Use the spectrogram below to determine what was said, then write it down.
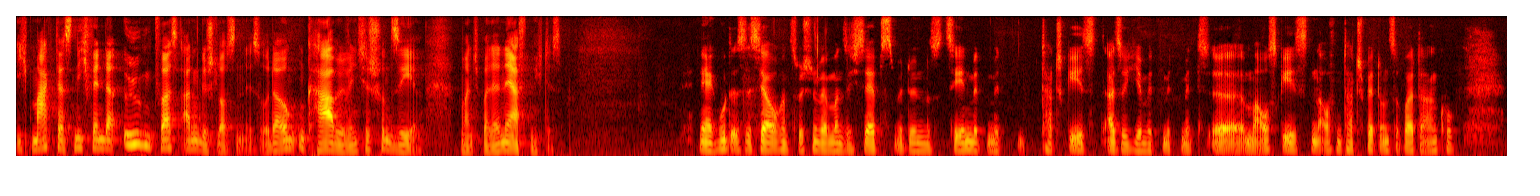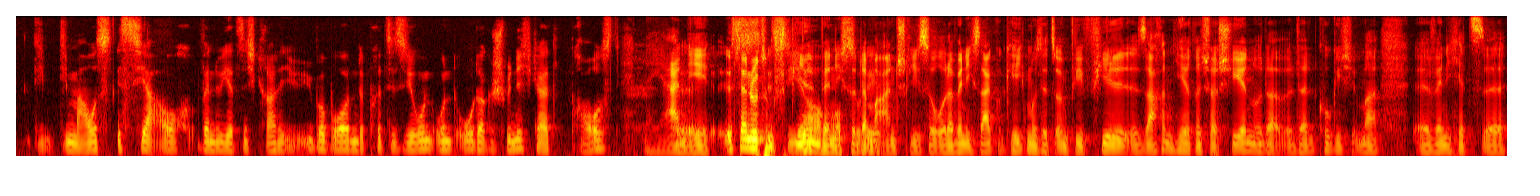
Ich mag das nicht, wenn da irgendwas angeschlossen ist oder irgendein Kabel, wenn ich das schon sehe. Manchmal, dann nervt mich das. Ja gut, es ist ja auch inzwischen, wenn man sich selbst mit Windows 10 mit, mit Touchgesten, also hier mit, mit, mit äh, Mausgesten auf dem Touchpad und so weiter anguckt, die, die Maus ist ja auch, wenn du jetzt nicht gerade überbordende Präzision und oder Geschwindigkeit brauchst. Naja, nee, äh, ist, ja nur zum Spielen, ja wenn ich so da mal anschließe. Oder wenn ich sage, okay, ich muss jetzt irgendwie viel Sachen hier recherchieren oder dann gucke ich immer, äh, wenn ich jetzt äh,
